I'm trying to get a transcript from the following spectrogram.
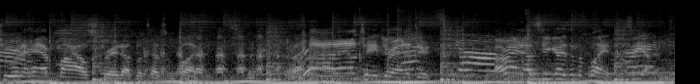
two and a half miles straight up. Let's have some fun. That'll change your attitude. All right, I'll see you guys in the plane. See ya. Falling,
